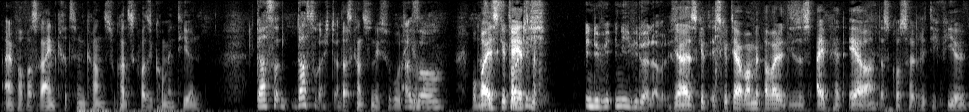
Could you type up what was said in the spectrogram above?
einfach was reinkritzeln kannst. Du kannst quasi kommentieren. Das, da hast du recht. Ja. Das kannst du nicht so gut Also, machen. Wobei das es gibt ist ja jetzt mit, indivi- individueller, würde ich Ja, sagen. es gibt, es gibt ja aber mittlerweile dieses iPad Air, das kostet halt richtig viel.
